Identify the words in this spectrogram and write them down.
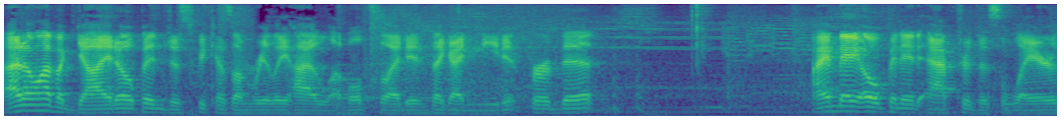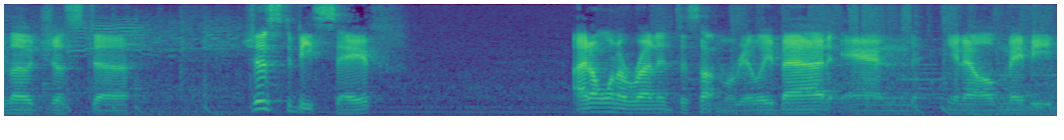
I don't have a guide open just because I'm really high leveled, so I didn't think I'd need it for a bit. I may open it after this layer, though, just, uh, just to be safe. I don't want to run into something really bad, and, you know, maybe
